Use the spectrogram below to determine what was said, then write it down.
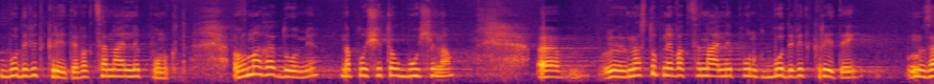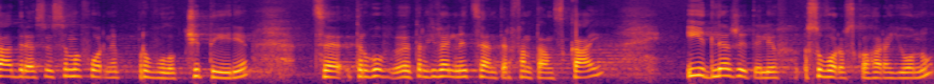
буде відкритий вакцинальний пункт в Мегадомі на площі Толбухіна. Е, е, Наступний вакцинальний пункт буде відкритий за адресою Семафорний провулок 4. Це е, торгівельний центр Фонтан Скай. І для жителів Суворовського району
